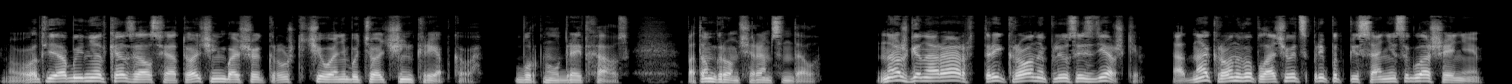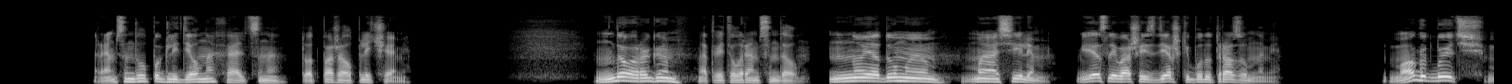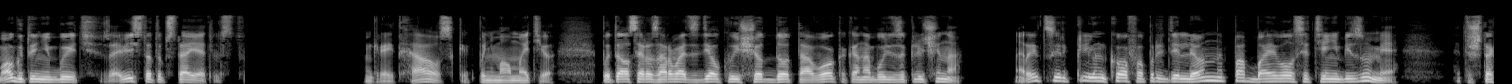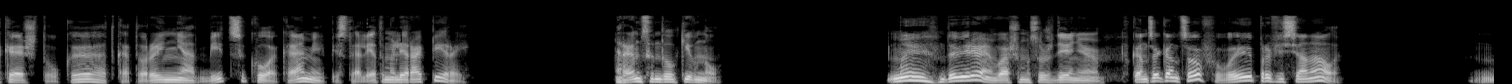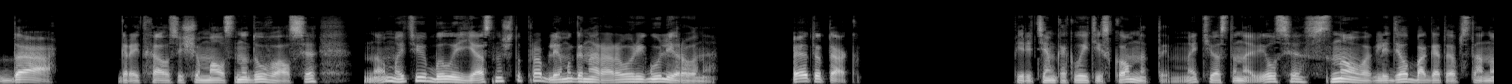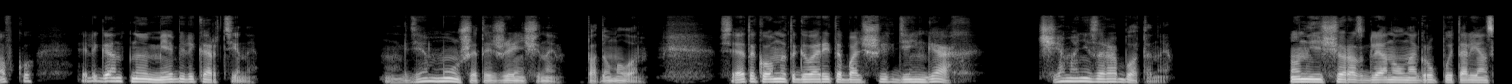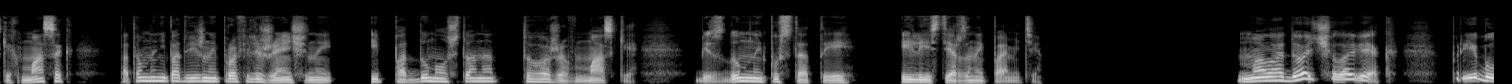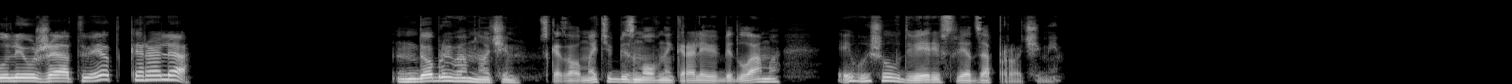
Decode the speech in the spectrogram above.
«Вот я бы не отказался от очень большой кружки чего-нибудь очень крепкого», — буркнул Грейтхаус. Потом громче Рэмсендел. «Наш гонорар — три кроны плюс издержки. Одна крона выплачивается при подписании соглашения. Рэмсендл поглядел на Хальцена, тот пожал плечами. «Дорого», — ответил Рэмсендл. «Но я думаю, мы осилим, если ваши издержки будут разумными». «Могут быть, могут и не быть, зависит от обстоятельств». Грейтхаус, как понимал Мэтью, пытался разорвать сделку еще до того, как она будет заключена. Рыцарь Клинков определенно побаивался тени безумия, это ж такая штука, от которой не отбиться кулаками, пистолетом или рапирой. Рэмсендл кивнул. «Мы доверяем вашему суждению. В конце концов, вы профессионалы». «Да». Грейтхаус еще малость надувался, но Мэтью было ясно, что проблема гонорара урегулирована. «Это так. Перед тем, как выйти из комнаты, Мэтью остановился, снова оглядел богатую обстановку, элегантную мебель и картины. «Где муж этой женщины?» — подумал он. «Вся эта комната говорит о больших деньгах. Чем они заработаны?» Он еще раз глянул на группу итальянских масок, потом на неподвижный профиль женщины и подумал, что она тоже в маске, бездумной пустоты или истерзанной памяти. «Молодой человек, прибыл ли уже ответ короля?» «Доброй вам ночи», — сказал Мэтью безмолвной королеве Бедлама и вышел в двери вслед за прочими.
